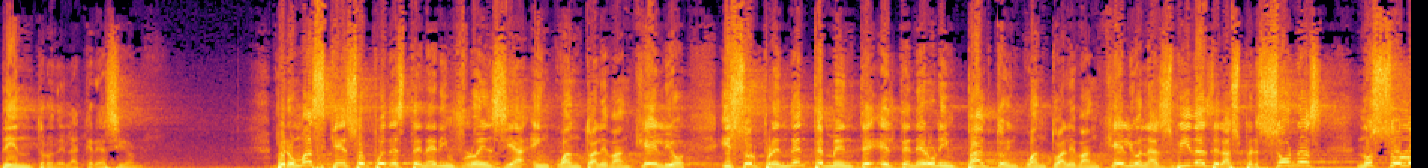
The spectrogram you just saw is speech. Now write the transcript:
dentro de la creación. Pero más que eso puedes tener influencia en cuanto al Evangelio y sorprendentemente el tener un impacto en cuanto al Evangelio en las vidas de las personas, no solo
